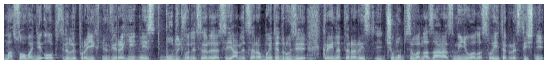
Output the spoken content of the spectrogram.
масовані обстріли, про їхню вірогідність. Будуть вони це росіяни це робити. Друзі, країна терорист. Чому б це вона зараз змінювала свої терористичні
